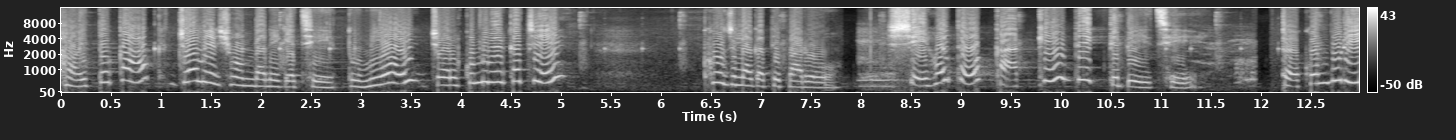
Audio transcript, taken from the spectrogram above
হয়তো কাক জলের সন্ধানে গেছে। তুমি ওই জলকুমিরের কাছে খোঁজ লাগাতে পারো। সে হয়তো কাককে দেখতে পেয়েছে। তখন বুড়ি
